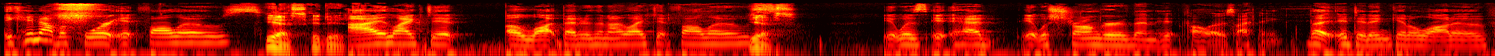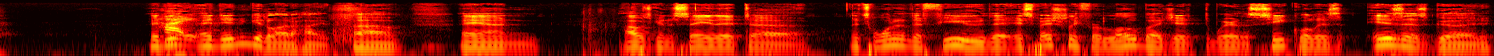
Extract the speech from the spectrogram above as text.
It came out before It Follows. yes, it did. I liked it a lot better than I liked It Follows. yes, it was it had it was stronger than it follows i think but it didn't get a lot of it, hype. Did, it didn't get a lot of hype. Um, and I was going to say that uh, it's one of the few that, especially for low budget, where the sequel is is as good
